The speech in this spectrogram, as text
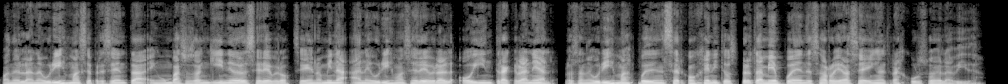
Cuando el aneurisma se presenta en un vaso sanguíneo del cerebro, se denomina aneurisma cerebral o intracraneal. Los aneurismas pueden ser congénitos, pero también pueden desarrollarse en el transcurso de la vida.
